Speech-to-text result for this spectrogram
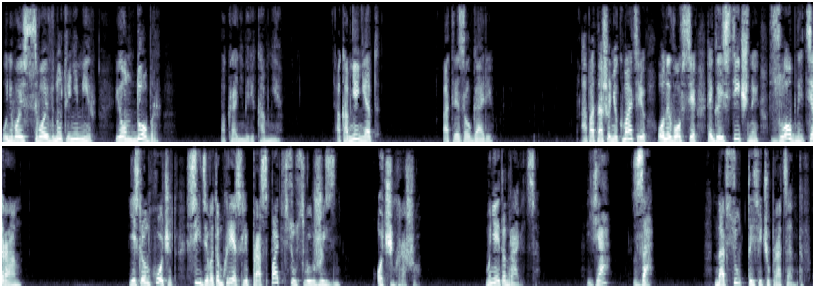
У него есть свой внутренний мир, и он добр, по крайней мере, ко мне. А ко мне нет, — отрезал Гарри. А по отношению к матери он и вовсе эгоистичный, злобный тиран. Если он хочет, сидя в этом кресле, проспать всю свою жизнь, очень хорошо. Мне это нравится. Я за. На всю тысячу процентов.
